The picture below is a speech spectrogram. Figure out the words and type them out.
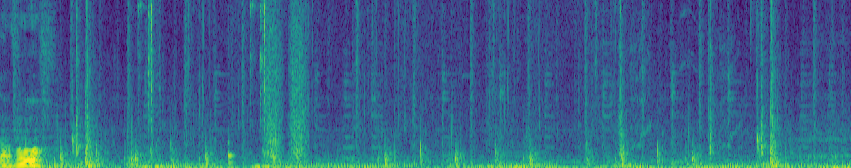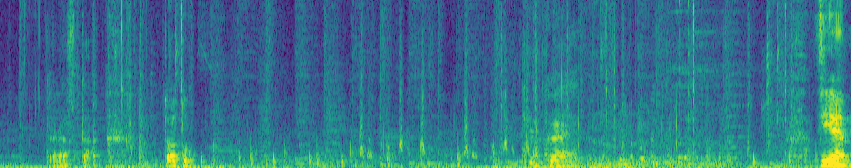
Znowu. Teraz tak. To tu. Okej. Wiem.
